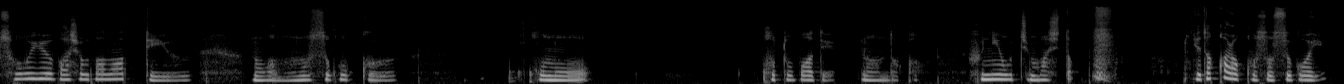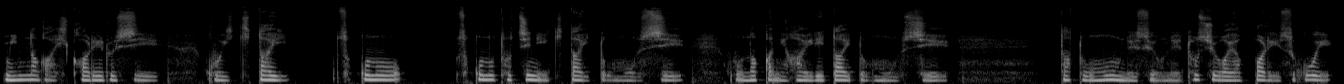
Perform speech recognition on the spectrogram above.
そういう場所だなっていうのがものすごくこの言葉でなんだか腑に落ちました。でだからこそすごいみんなが惹かれるしこう行きたいそこのそこの土地に行きたいと思うしこう中に入りたいと思うしだと思うんですよね。都市はやっぱりすごい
